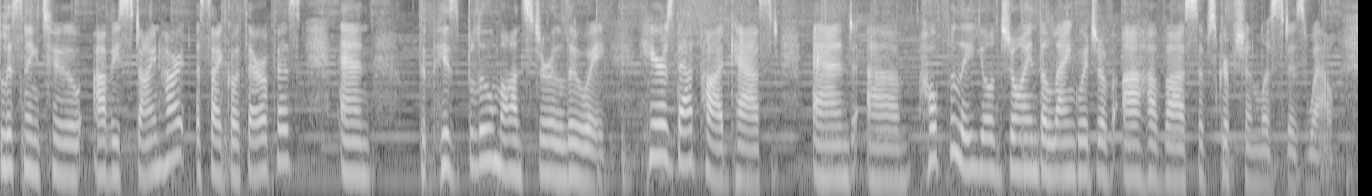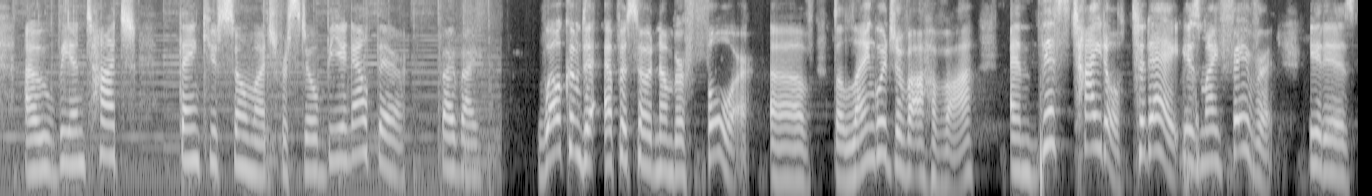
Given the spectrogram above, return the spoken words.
listening to Avi Steinhardt, a psychotherapist, and the, his blue monster, Louie. Here's that podcast, and um, hopefully you'll join the Language of Ahava subscription list as well. I will be in touch thank you so much for still being out there. Bye bye. Welcome to episode number four of The Language of Ahava. And this title today is my favorite. It is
